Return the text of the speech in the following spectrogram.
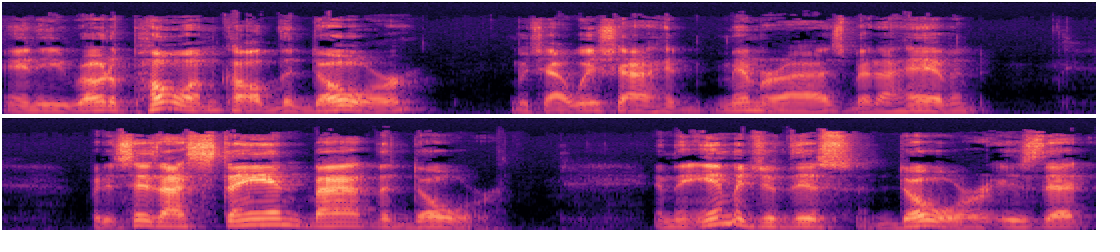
And he wrote a poem called The Door, which I wish I had memorized, but I haven't. But it says, I stand by the door. And the image of this door is that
